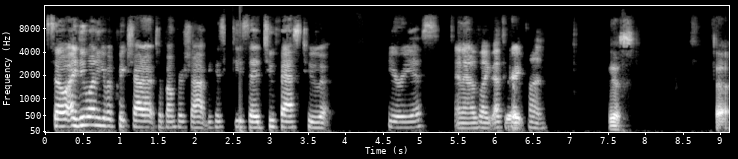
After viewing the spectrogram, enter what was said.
So I do want to give a quick shout out to Bumper Shot because he said "Too Fast, Too Furious," and I was like, "That's a Yeah. great pun." Yes. Yeah,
